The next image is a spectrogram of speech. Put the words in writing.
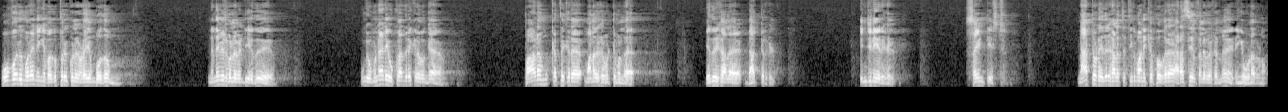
ஒவ்வொரு முறை நீங்க வகுப்பறைக்குள்ள நுழையும் போதும் நினைவில் கொள்ள வேண்டியது உங்க முன்னாடி உட்கார்ந்து இருக்கிறவங்க பாடம் கத்துக்கிற மாணவர்கள் மட்டுமல்ல எதிர்கால டாக்டர்கள். இன்ஜினியர்கள் சயின்டிஸ்ட் நாட்டோட எதிர்காலத்தை தீர்மானிக்க போகிற அரசியல் தலைவர்கள்னு நீங்க உணரணும்.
